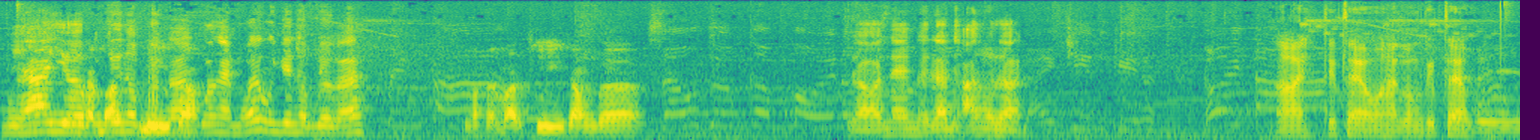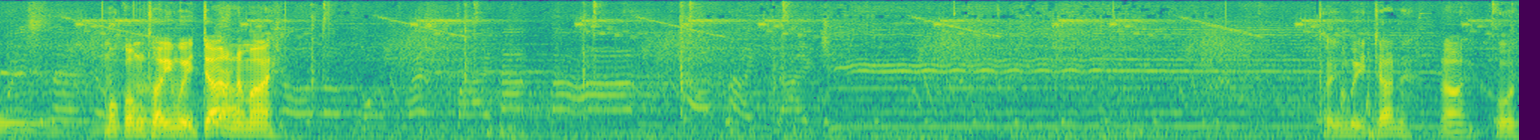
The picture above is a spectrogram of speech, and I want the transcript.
12 giờ vẫn chưa nộp được hả? qua ngày mới vẫn chưa nộp được hả? Nó phải bảo trì xong cơ rồi anh em này ra đỡ rồi rồi. Rồi tiếp theo hai con tiếp theo. Một con thủy bị chết rồi em ơi. Thủy bị chết này rồi khui.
